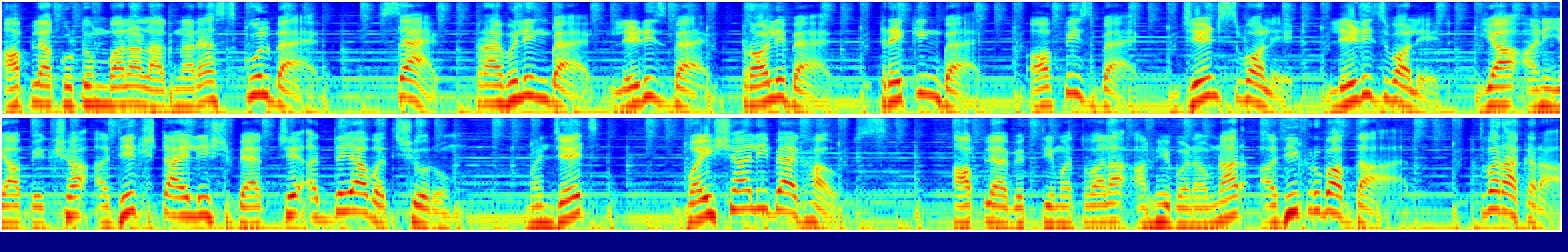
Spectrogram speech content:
आपल्या कुटुंबाला लागणाऱ्या school bag sack travelling bag ladies bag trolley bag trekking bag office bag gents wallet ladies wallet या आणि यापेक्षा अधिक स्टायलिश बॅगचे अद्ययावत शोरूम म्हणजेच वैशाली बॅग हाऊस आपल्या व्यक्तिमत्वाला आम्ही बनवणार अधिक रुबाबदार. त्वरा करा.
